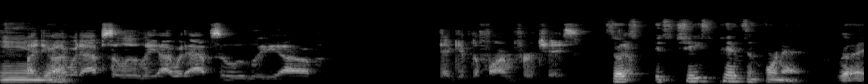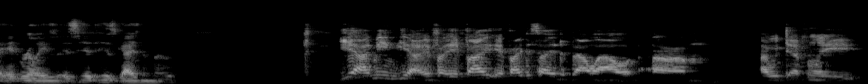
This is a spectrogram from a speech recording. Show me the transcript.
And I do. uh, I would absolutely, I would absolutely um, yeah, give the farm for a chase. So it's it's Chase Pitts and Fournette. It really is, is his, his guys to move. Yeah, I mean, yeah. If I if I if I decided to bow out, um, I would definitely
